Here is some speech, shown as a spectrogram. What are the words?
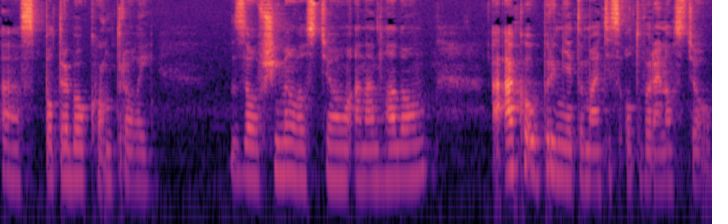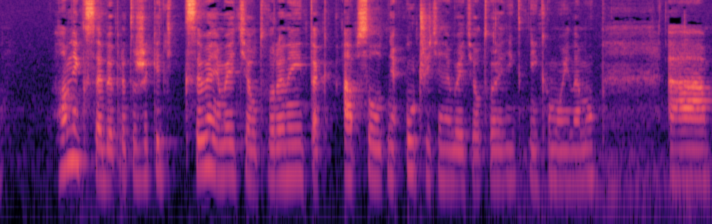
s potrebou kontroly, so všímavosťou a nadhľadom a ako úprimne to máte s otvorenosťou? Hlavne k sebe, pretože keď k sebe nebudete otvorení, tak absolútne určite nebudete otvorení k nikomu inému. A,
